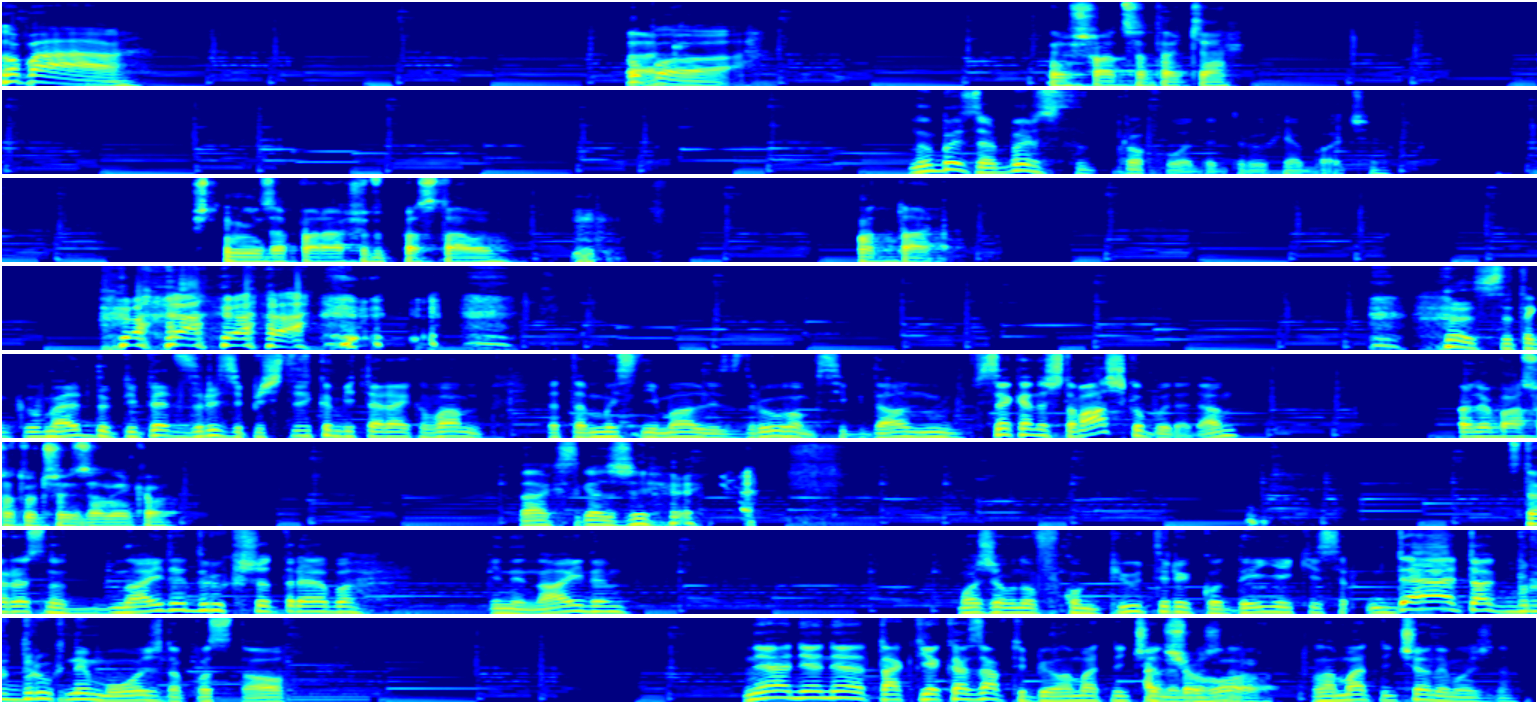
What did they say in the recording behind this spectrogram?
Копа! Так. Опа! І що це таке? Ну, бистро, бистро тут проходить, друг, я бачу. Що ти мені за парашу тут поставив? От так. Все так кумедно, піпець, друзі, пишіть в коментарях, як вам це ми знімали з другом всегда. Ну, все, конечно, важко буде, да? Полюбасу тут щось заникав. Так скажи. Старосно, найде друг, що треба. І не найдем. Може воно в комп'ютері, коди якісь. Де так, друг, не можна, постав. Не, не, не, так я казав тобі, ламати нічого А не чого? можна. Ламати нічого не можна.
